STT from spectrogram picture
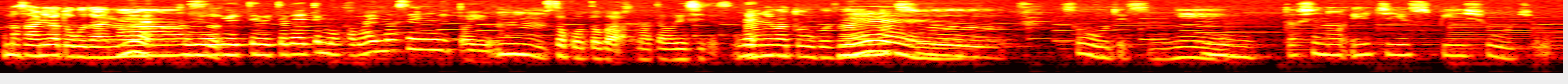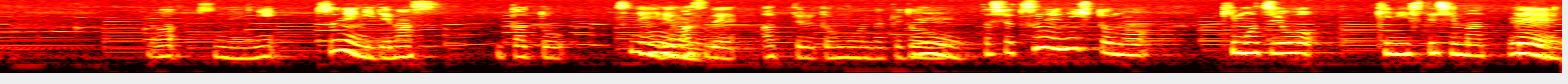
くまさんありがとうございます、取り上げていただいても構いませんといううん。一言がまた嬉しいですあね。りがとうございます、ねそうですうね、ん。私の HSP 症状は常に常に出ます。だと常に出ますで合ってると思うんだけど、うん。私は常に人の気持ちを気にしてしまって、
